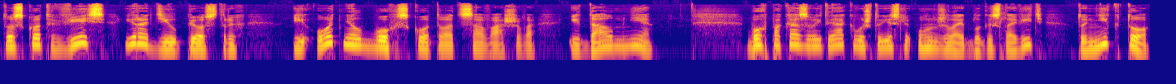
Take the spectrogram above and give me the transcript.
то скот весь и родил пестрых, и отнял Бог скоту отца вашего и дал мне». Бог показывает Иакову, что если он желает благословить, то никто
